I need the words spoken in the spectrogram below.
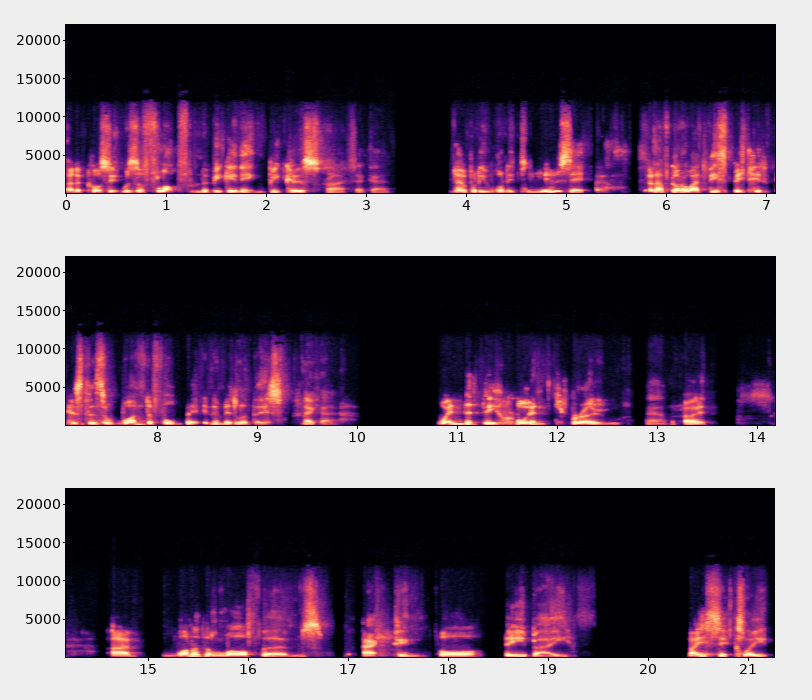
and of course, it was a flop from the beginning because right, okay nobody wanted to use it. And I've got to add this bit in because there's a wonderful bit in the middle of this. Okay. When the deal went through, yeah. right, uh, one of the law firms acting for eBay basically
